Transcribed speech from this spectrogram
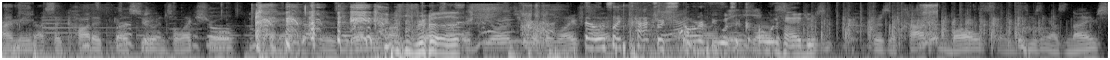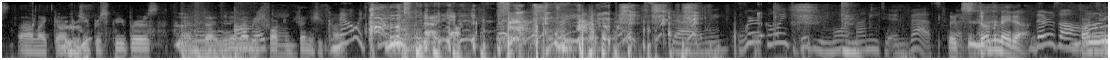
I mean a psychotic uh, pseudo-intellectual That's running on Bruh. drugs and opioids for a lifetime. That looks like Patrick Star if he was a There's cone head. There's, there's a cock and balls that he's using as knives, uh, like uh, Jeepers Creepers, and uh, you didn't let me Alright fucking then. finish, you cunt. Now it's time to But wait a sec, shall we? We're going to give you more money to invest. The exterminator! There's a higher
